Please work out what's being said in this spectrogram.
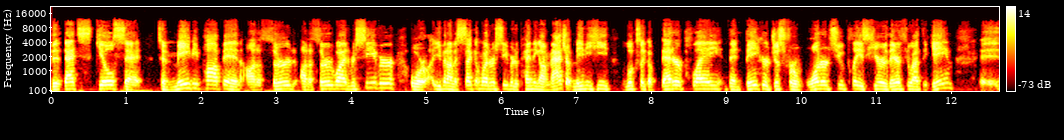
the, that skill set to maybe pop in on a third on a third wide receiver or even on a second wide receiver depending on matchup maybe he looks like a better play than baker just for one or two plays here or there throughout the game eh,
